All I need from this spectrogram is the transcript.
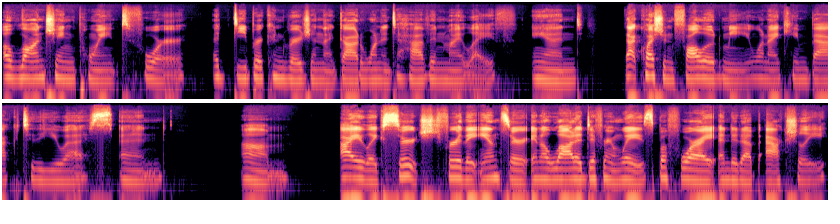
a launching point for a deeper conversion that God wanted to have in my life. And that question followed me when I came back to the US and um, I like searched for the answer in a lot of different ways before I ended up actually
